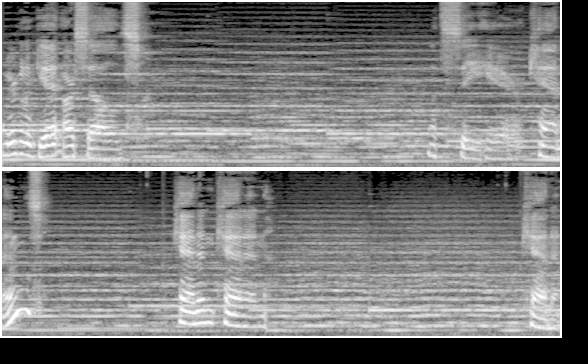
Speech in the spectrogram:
We're going to get ourselves. Let's see here. Cannons. Cannon, cannon. Cannon.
